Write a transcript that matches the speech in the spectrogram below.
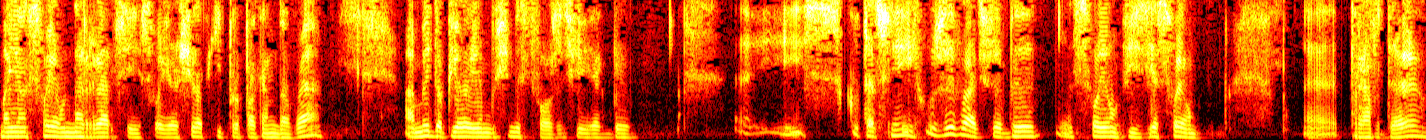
mają swoją narrację, swoje ośrodki propagandowe, a my dopiero je musimy stworzyć i jakby i skutecznie ich używać, żeby swoją wizję, swoją e, prawdę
